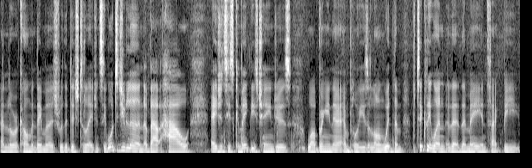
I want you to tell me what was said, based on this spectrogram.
and Laura Coleman. They merged with a digital agency. What did you learn about how agencies can make these changes while bringing their employees along with them, particularly when there, there may, in fact, be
